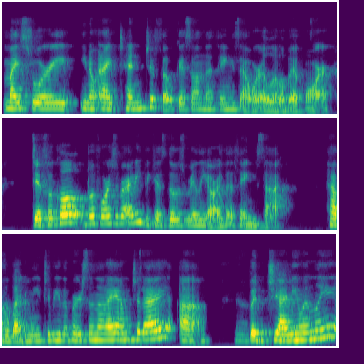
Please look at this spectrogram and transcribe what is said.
my story, you know, and I tend to focus on the things that were a little bit more difficult before sobriety because those really are the things that have led me to be the person that I am today. Um, but genuinely,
